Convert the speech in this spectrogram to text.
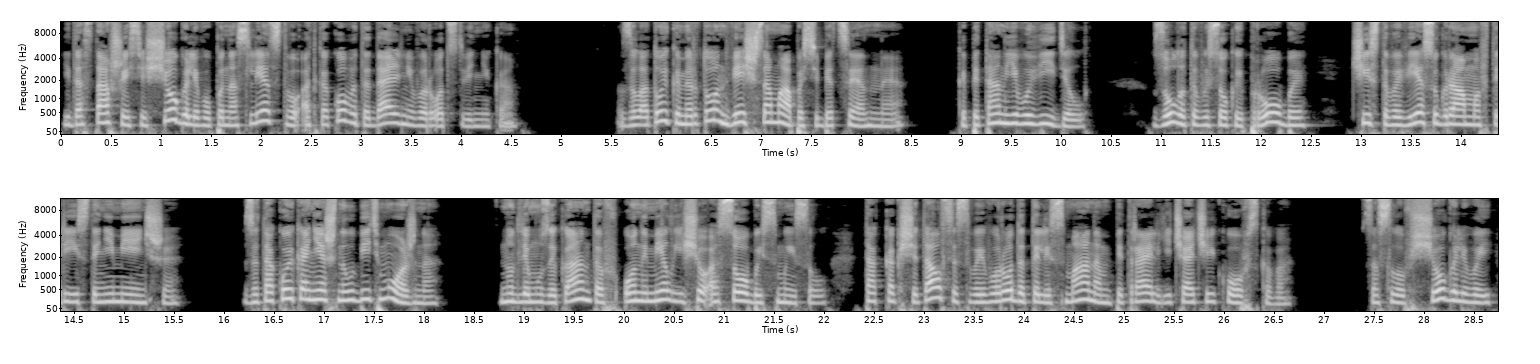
и доставшийся Щеголеву по наследству от какого-то дальнего родственника. Золотой камертон – вещь сама по себе ценная. Капитан его видел. Золото высокой пробы, чистого весу граммов 300, не меньше. За такой, конечно, убить можно. Но для музыкантов он имел еще особый смысл, так как считался своего рода талисманом Петра Ильича Чайковского. Со слов Щеголевой,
